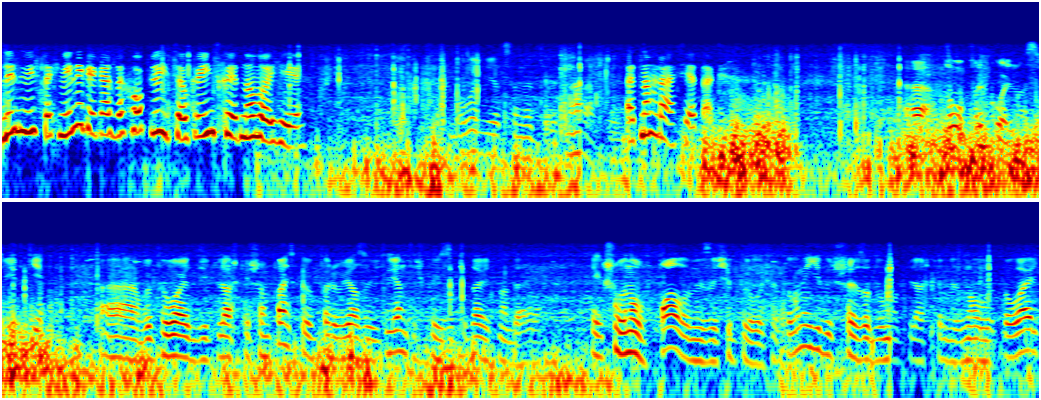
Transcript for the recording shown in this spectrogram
не з міста Хмільник, яка захоплюється українською етнологією. Технологія це не те. етнографія. Етнографія, так. А, ну, прикольно. Свідки а, випивають дві пляшки шампанського, перев'язують ленточкою і закидають на дерево. Якщо воно впало, не зачепилося, то вони їдуть ще за двома пляшками, знову випивають,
